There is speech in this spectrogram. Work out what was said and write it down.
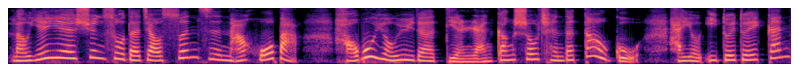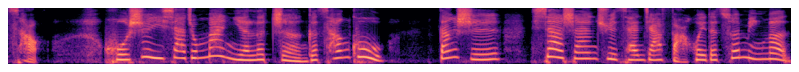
老爷爷迅速的叫孙子拿火把，毫不犹豫的点燃刚收成的稻谷，还有一堆堆干草。火势一下就蔓延了整个仓库。当时下山去参加法会的村民们，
